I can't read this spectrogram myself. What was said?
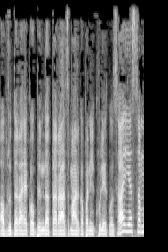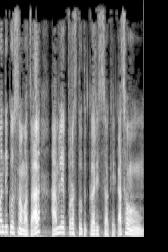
अवरुद्ध रहेको भीमदत्त राजमार्ग पनि खुलेको छ। यस सम्बन्धीको समाचार हामीले प्रस्तुत गरिसकेका छौं।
